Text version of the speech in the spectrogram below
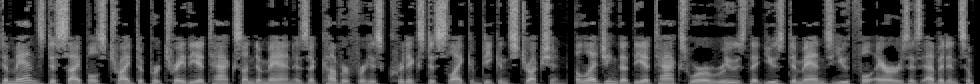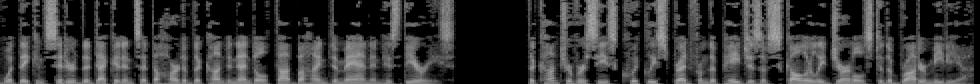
De Man's disciples tried to portray the attacks on de Man as a cover for his critics' dislike of deconstruction, alleging that the attacks were a ruse that used de Man's youthful errors as evidence of what they considered the decadence at the heart of the continental thought behind de Man and his theories. The controversies quickly spread from the pages of scholarly journals to the broader media.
